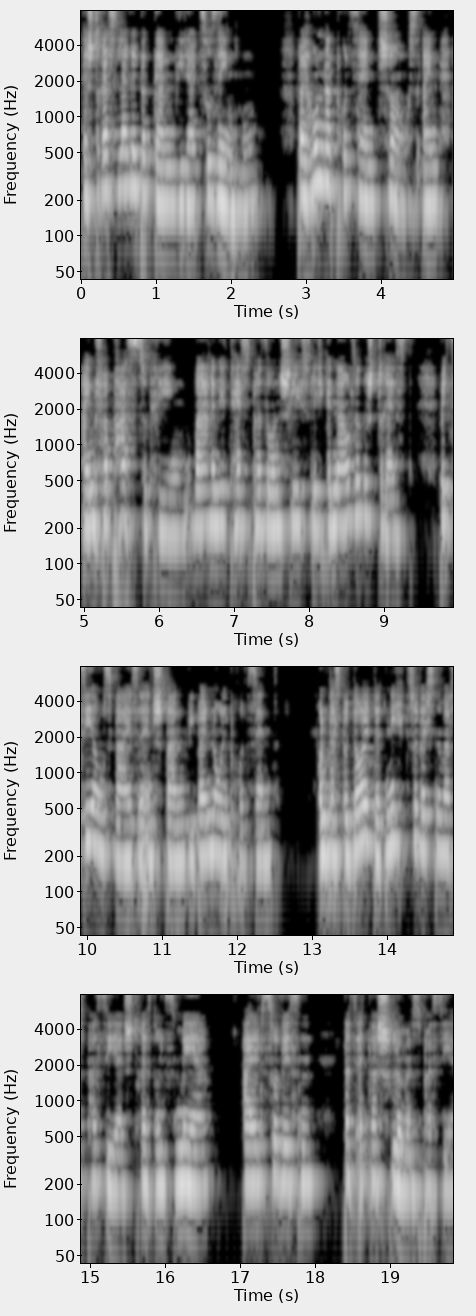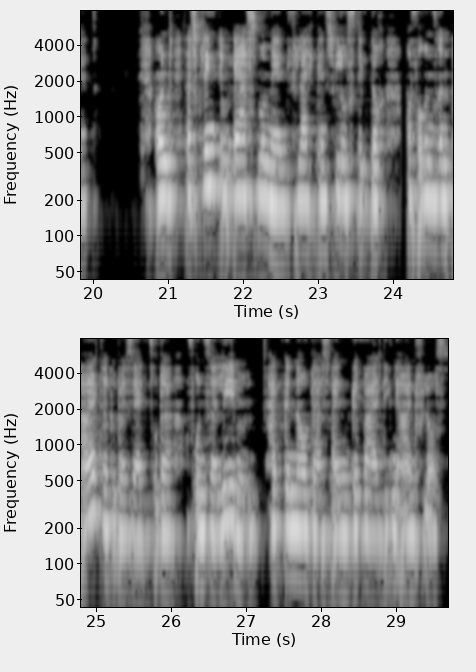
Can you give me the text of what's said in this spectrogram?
Das Stresslevel begann wieder zu sinken. Bei 100% Chance, ein, einen verpasst zu kriegen, waren die Testpersonen schließlich genauso gestresst beziehungsweise entspannt wie bei 0%. Und das bedeutet, nicht zu wissen, was passiert, stresst uns mehr, als zu wissen, dass etwas Schlimmes passiert. Und das klingt im ersten Moment vielleicht ganz lustig, doch auf unseren Alltag übersetzt oder auf unser Leben hat genau das einen gewaltigen Einfluss.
